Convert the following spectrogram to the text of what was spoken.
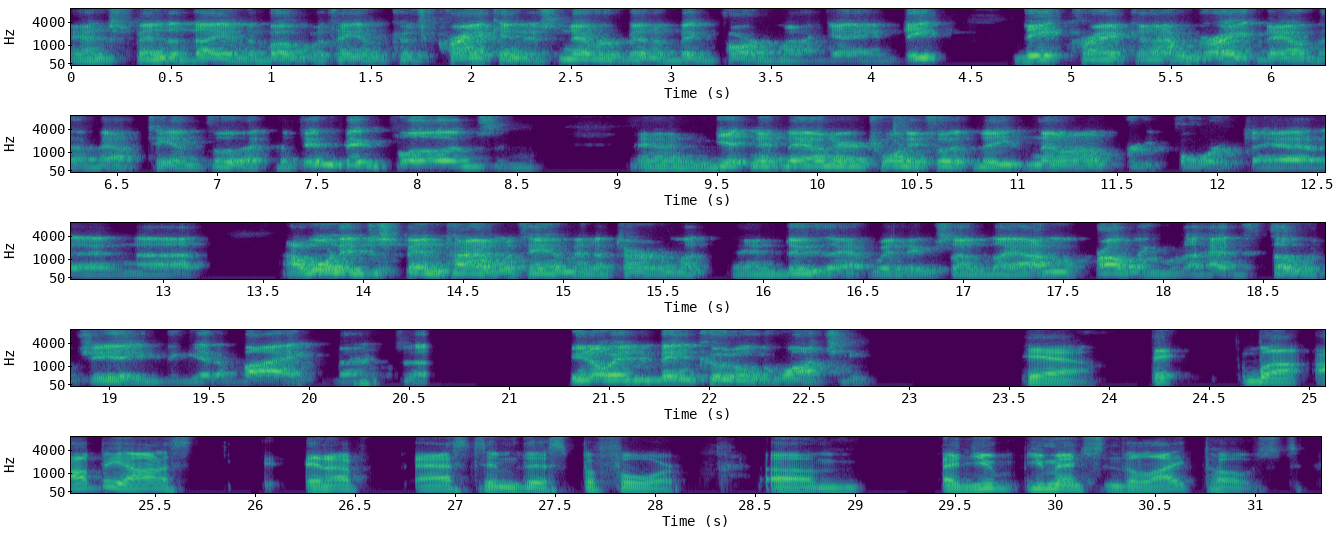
and spend a day in the boat with him because cranking has never been a big part of my game. Deep deep cranking, I'm great down to about 10 foot, but then big plugs and and getting it down there 20 foot deep, no, I'm pretty poor at that. And uh, I wanted to spend time with him in a tournament and do that with him someday. I probably would have had to throw a jig to get a bite, but uh, you know, it'd been cool to watch him. Yeah. It, well, I'll be honest, and I've asked him this before. Um, and you you mentioned the light post.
